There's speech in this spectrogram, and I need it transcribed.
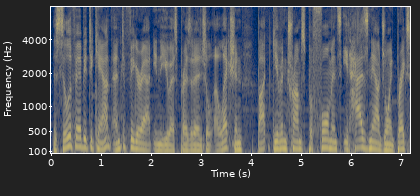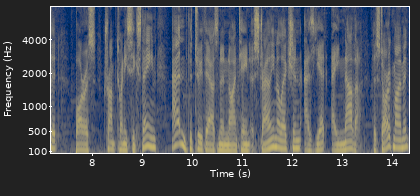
There's still a fair bit to count and to figure out in the US presidential election, but given Trump's performance, it has now joined Brexit, Boris, Trump 2016, and the 2019 Australian election as yet another historic moment,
